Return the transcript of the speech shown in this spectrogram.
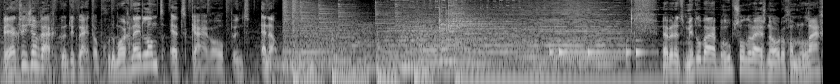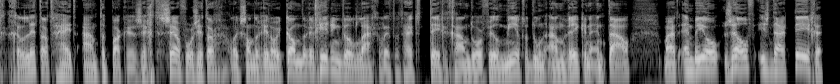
Reacties en vragen kunt u kwijt op Goedemorgen Nederland@kro.nl. hebben het middelbaar beroepsonderwijs nodig om laaggeletterdheid aan te pakken, zegt SER-voorzitter Alexander Renoy Kan. De regering wil laaggeletterdheid tegengaan door veel meer te doen aan rekenen en taal. Maar het mbo zelf is daartegen.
